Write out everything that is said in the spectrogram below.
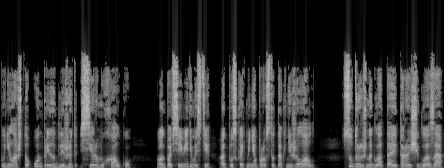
поняла, что он принадлежит серому Халку. Он, по всей видимости, отпускать меня просто так не желал. Судорожно глотая и тараща глаза,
